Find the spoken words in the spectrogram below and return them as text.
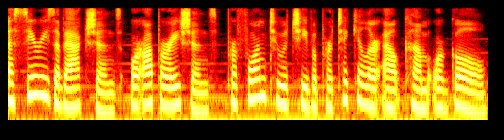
A series of actions or operations performed to achieve a particular outcome or goal.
